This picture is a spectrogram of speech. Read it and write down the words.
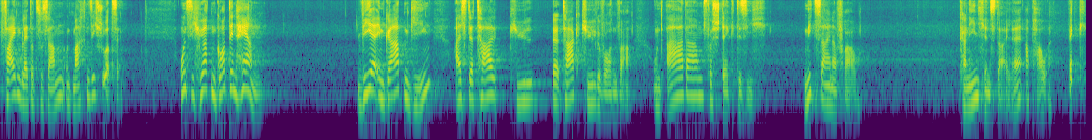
Feigenblätter zusammen und machten sich Schurze. Und sie hörten Gott den Herrn, wie er im Garten ging, als der Tag kühl, äh, Tag kühl geworden war. Und Adam versteckte sich mit seiner Frau. Kaninchen-Style, abhauen, weg.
